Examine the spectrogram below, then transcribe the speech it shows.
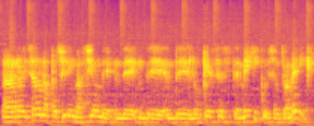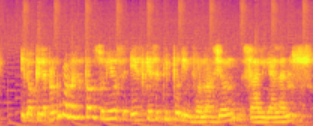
para realizar una posible invasión de lo que es este México y Centroamérica. Y lo que le preocupa más a Estados Unidos es que ese tipo de información salga a la luz.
